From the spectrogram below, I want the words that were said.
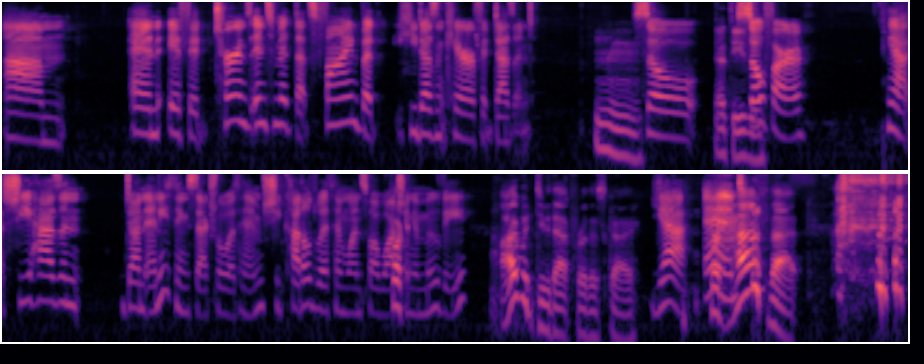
Um, and if it turns intimate, that's fine, but he doesn't care if it doesn't. Mm, So that's easy. so far, yeah, she hasn't done anything sexual with him. She cuddled with him once while watching a movie. I would do that for this guy Yeah, for and half that.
